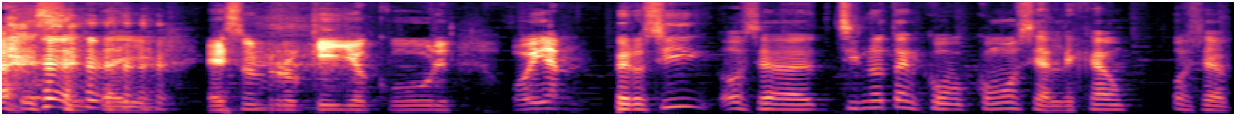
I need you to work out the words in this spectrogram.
Ese es el detalle. es un ruquillo cool. Oigan, Pero sí, o sea, sí notan cómo, cómo se aleja, o sea,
